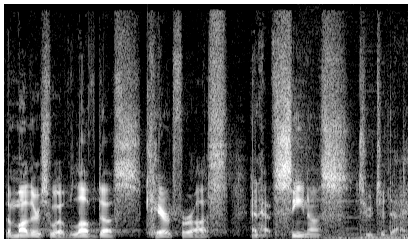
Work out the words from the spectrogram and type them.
the mothers who have loved us, cared for us, and have seen us to today.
